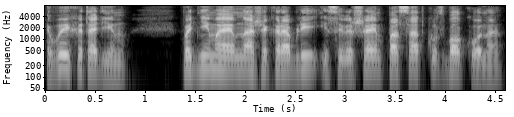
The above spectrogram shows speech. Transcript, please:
Выход один. Поднимаем наши корабли и совершаем посадку с балкона.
